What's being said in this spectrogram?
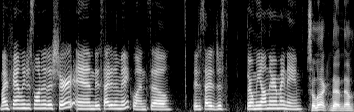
my family just wanted a shirt and they decided to make one, so they decided to just throw me on there in my name. So look, the, now,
